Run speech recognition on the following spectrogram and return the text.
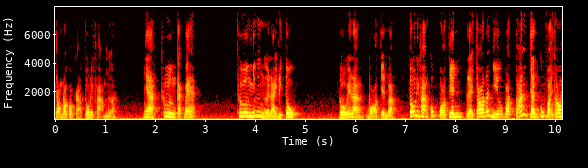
trong đó có cả Tony Phạm nữa. Nha thương các bé thương những người này đi tu rồi là bỏ tiền vào. Tony Phạm cũng bỏ tiền để cho rất nhiều và Toán Trần cũng vậy thôi.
